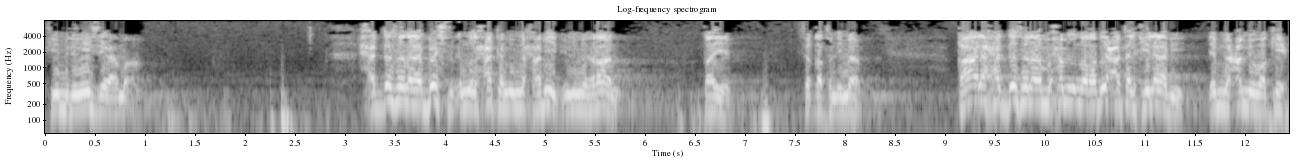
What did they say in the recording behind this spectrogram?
kii midigeysiga ma ah xadaثna bشhr ibn اxakم ibn xabيib ibn mihraan ayb iqaة imaam qaala xadaثna mxamed ibn رabيcaة اlkilaabi ibn cami wakiic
